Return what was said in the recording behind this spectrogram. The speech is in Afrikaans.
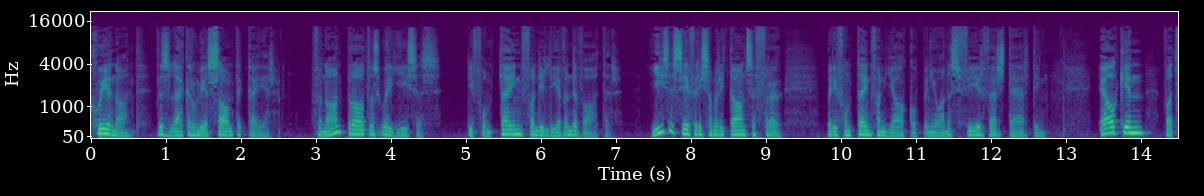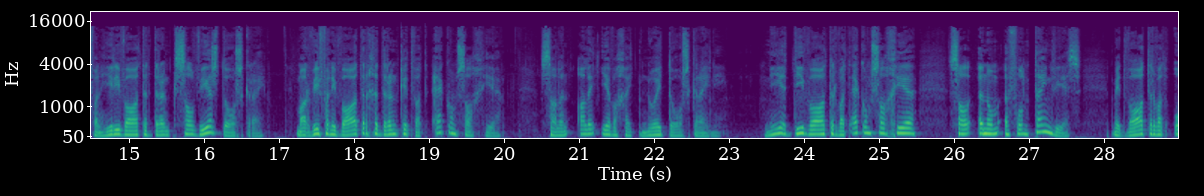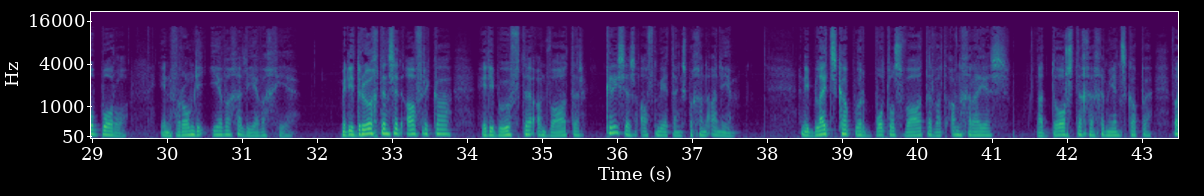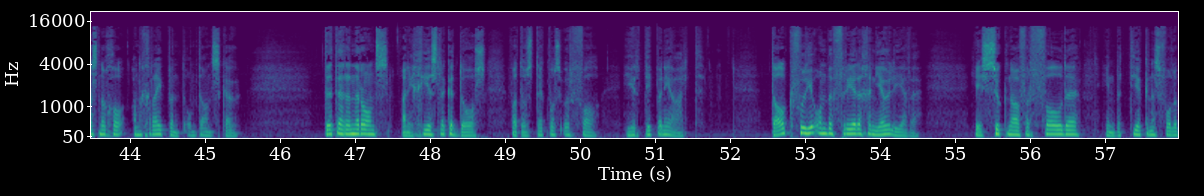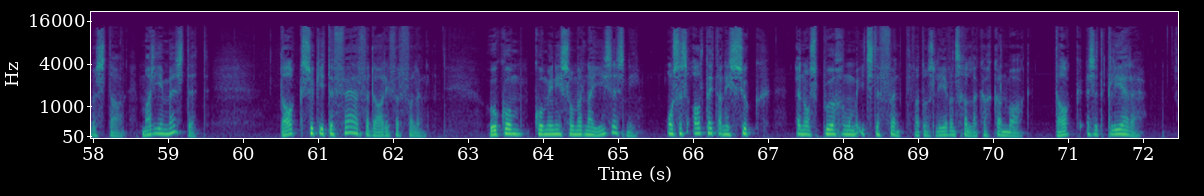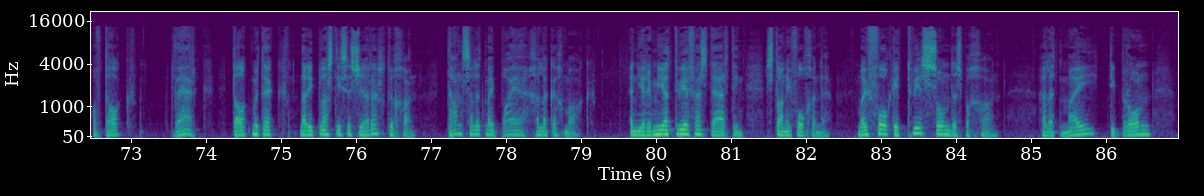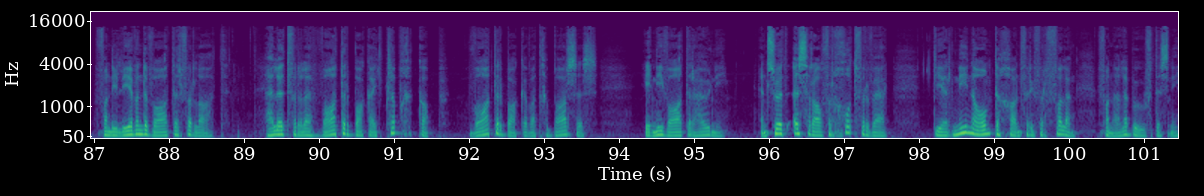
Goeienaand. Dis lekker om weer saam te kuier. Vanaand praat ons oor Jesus, die fontein van die lewende water. Jesus sê vir die Samaritaanse vrou by die fontein van Jakob in Johannes 4 vers 13: Elkeen wat van hierdie water drink, sal weer dors kry. Maar wie van die water gedrink het wat ek hom sal gee, sal in alle ewigheid nooit dors kry nie. Nee, die water wat ek hom sal gee, sal in hom 'n fontein wees met water wat opborrel en vir hom die ewige lewe gee. Met die droogte in Suid-Afrika het die behoefte aan water krisisafmetings begin aanneem. En die blydskap oor bottels water wat aangery is na dorstige gemeenskappe was nogal aangrypend om te aanskou. Dit herinner ons aan die geestelike dors wat ons dikwels oorval hier diep in die hart. Dalk voel jy onbevredig in jou lewe. Jy soek na vervulde en betekenisvolle bestaan, maar jy mis dit. Dalk soek jy te ver vir daardie vervulling. Hoekom kom jy nie sommer na Jesus nie? Ons is altyd aan die soek in ons poging om iets te vind wat ons lewens gelukkig kan maak. Dalk is dit klere of dalk werk. Dalk moet ek na die plastiese chirurg toe gaan. Dan sal dit my baie gelukkig maak. In Jeremia 2 vers 13 staan die volgende: My volk het twee sondes begaan. Hulle het my, die bron van die lewende water verlaat Hulle het vir hulle waterbakke uit klip gekap, waterbakke wat gebars is en nie water hou nie. En so het Israel vir God verwerp deur nie na hom te gaan vir die vervulling van hulle behoeftes nie.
